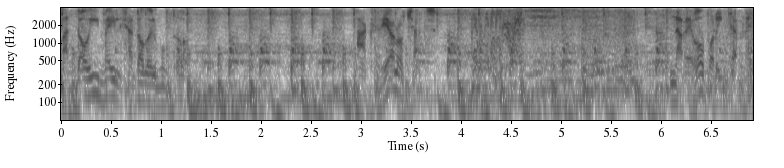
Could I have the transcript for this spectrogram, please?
Mandó emails a todo el mundo. Accedió a los chats. Navegó por internet.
